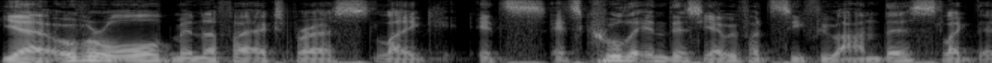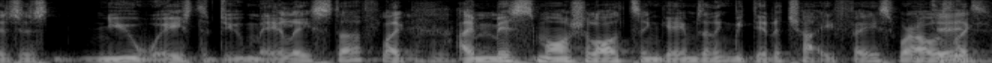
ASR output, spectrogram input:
yeah, overall, Midnight Fight Express, like it's it's cool that in this year we've had Sifu and this. Like there's just new ways to do melee stuff. Like I miss martial arts in games. I think we did a chatty face where I was did. like,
